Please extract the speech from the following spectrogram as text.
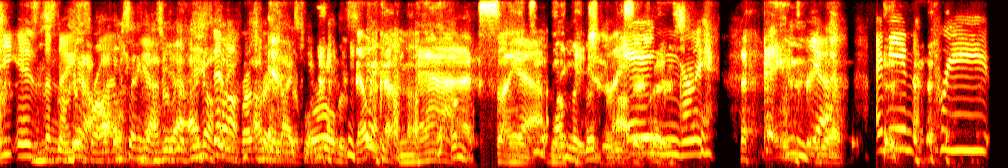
He is the nice Yeah, problem. I'm saying Yeah. that. So Yeah, if he's getting I'm- I'm the frustrated, nice the world is now we've got mad science Yeah. Communication good guy. researchers. angry. Angry. Yeah. I mean, pre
